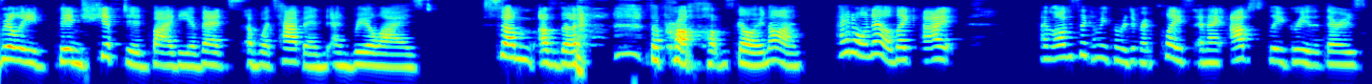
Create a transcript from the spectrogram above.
really been shifted by the events of what's happened and realized some of the the problems going on. I don't know. Like I I'm obviously coming from a different place and I absolutely agree that there is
